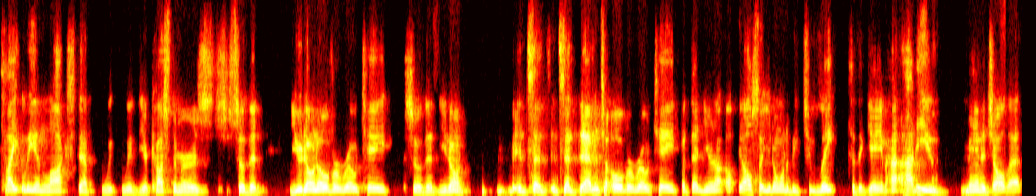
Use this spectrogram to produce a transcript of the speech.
tightly in lockstep with, with your customers so that you don't over rotate, so that you don't incent incent them to over rotate, but then you're not also you don't want to be too late to the game. How, how do you manage all that?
